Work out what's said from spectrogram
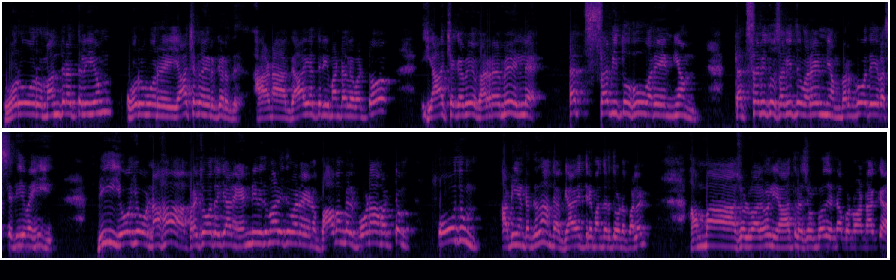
ஒரு ஒரு மந்திரத்திலையும் ஒரு ஒரு யாச்சகம் இருக்கிறது. ஆனா காயத்ரி மண்டலம் மட்டும் யாச்சகமே வர்றமே இல்லை. தத் சவிதுஹு வரேண்யம். தத் சவிது சவிது வரேண்யம். பர்கோ தேவசிய தீமஹி தி யோயோ நகா பிரஜோதயான என்ன விதமான இது வேணும். பாவங்கள் போனா மட்டும் போதும். அப்படின்றது தான் அந்த காயத்ரி மந்திரத்தோட பலன். அம்மா சொல்வாளோ இல்லை சொல்லும்போது என்ன பண்ணுவான்னாக்கா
